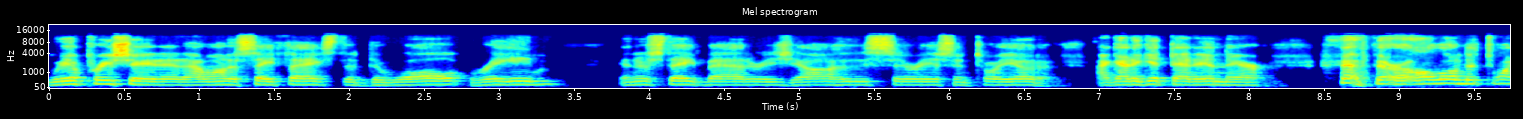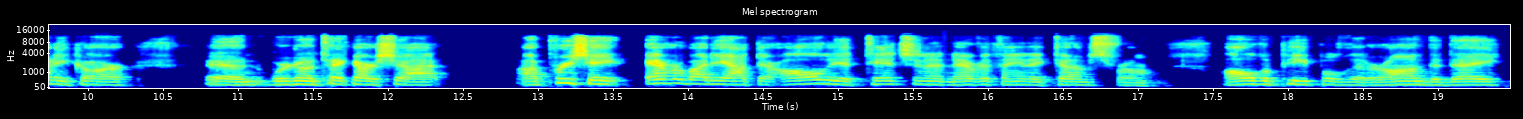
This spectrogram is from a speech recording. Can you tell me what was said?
We appreciate it. I want to say thanks to DeWalt, Rheem, Interstate Batteries, Yahoo, Sirius, and Toyota. I got to get that in there. They're all on the 20 car, and we're going to take our shot. I appreciate everybody out there, all the attention and everything that comes from all the people that are on today.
